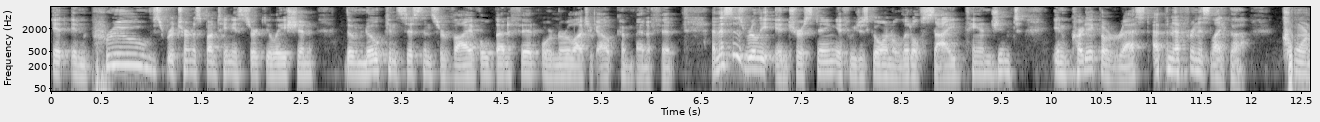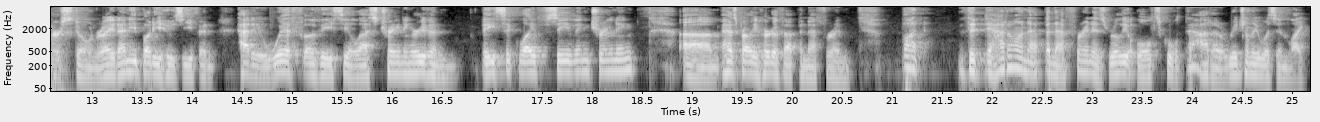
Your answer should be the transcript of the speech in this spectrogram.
It improves return of spontaneous circulation, though no consistent survival benefit or neurologic outcome benefit. And this is really interesting if we just go on a little side tangent. In cardiac arrest, epinephrine is like a cornerstone, right? Anybody who's even had a whiff of ACLS training or even basic life saving training um, has probably heard of epinephrine. But the data on epinephrine is really old school data. Originally was in like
